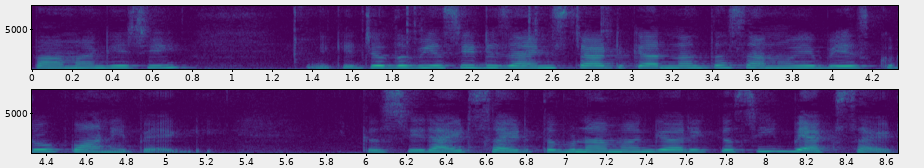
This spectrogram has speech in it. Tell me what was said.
ਪਾਵਾਂਗੇ ਜੀ। ਕਿ ਜਦੋਂ ਵੀ ਅਸੀਂ ਡਿਜ਼ਾਈਨ ਸਟਾਰਟ ਕਰਨਾ, ਤਾਂ ਸਾਨੂੰ ਇਹ ਬੇਸ ਕਰੋ ਪਾਣੀ ਪੈਗੀ। ਇੱਕ ਅਸੀਂ ਰਾਈਟ ਸਾਈਡ ਤੋਂ ਬਣਾਵਾਂਗੇ ਔਰ ਇੱਕ ਅਸੀਂ ਬੈਕ ਸਾਈਡ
